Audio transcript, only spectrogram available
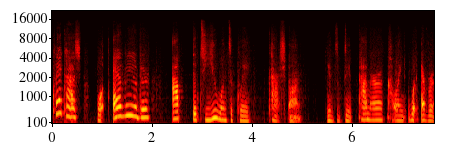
clear cache for every other app that you want to clear cache on into the camera, calling, whatever.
